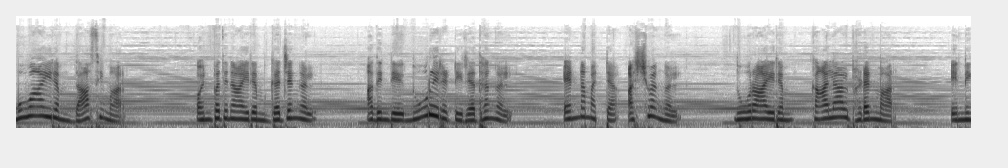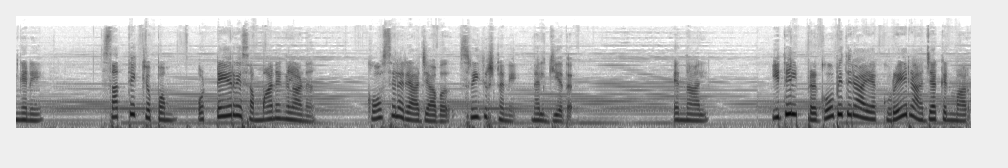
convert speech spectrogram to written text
മൂവായിരം ദാസിമാർ ഒൻപതിനായിരം ഗജങ്ങൾ അതിന്റെ നൂറിരട്ടി രഥങ്ങൾ എണ്ണമറ്റ അശ്വങ്ങൾ നൂറായിരം കാലാൾ ഭടന്മാർ എന്നിങ്ങനെ സത്യയ്ക്കൊപ്പം ഒട്ടേറെ സമ്മാനങ്ങളാണ് കോസല രാജാവ് ശ്രീകൃഷ്ണനെ നൽകിയത്. എന്നാൽ ഇതിൽ പ്രകോപിതരായ കുറെ രാജാക്കന്മാർ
